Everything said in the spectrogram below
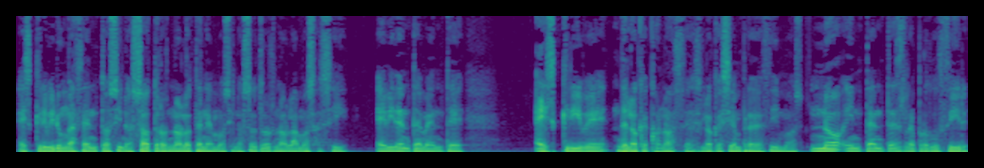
escribir un acento si nosotros no lo tenemos, si nosotros no hablamos así. Evidentemente, escribe de lo que conoces, lo que siempre decimos. No intentes reproducir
